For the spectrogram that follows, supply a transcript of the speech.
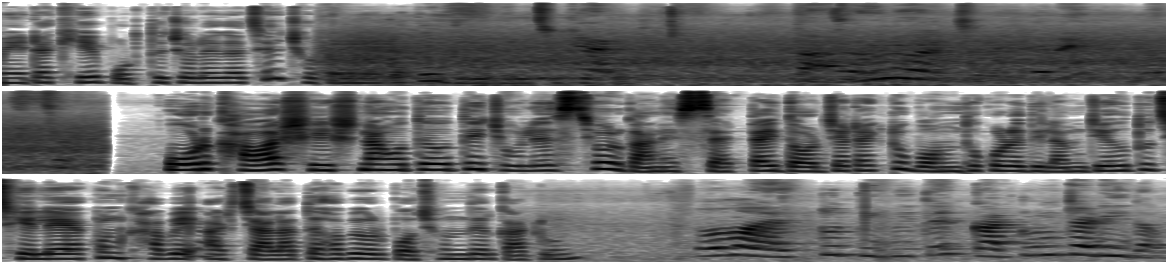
মেয়েটা খেয়ে পড়তে চলে গেছে, ছোট মেয়েটাকেও দিয়ে দিয়েছি খেতে। ওর খাওয়া শেষ না হতে হতেই চলে এসছে ওর গানের স্যার তাই দরজাটা একটু বন্ধ করে দিলাম। যেহেতু ছেলে এখন খাবে আর চালাতে হবে ওর পছন্দের কার্টুন একটু টিভিতে কার্টুন চালিয়ে দাও।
